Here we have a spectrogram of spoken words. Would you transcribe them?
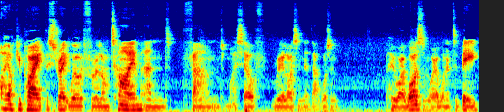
I occupied the straight world for a long time and found myself realizing that that wasn't who I was and where I wanted to be.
